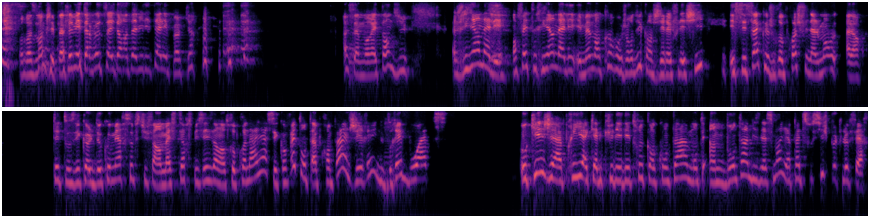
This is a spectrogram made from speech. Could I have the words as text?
heureusement que j'ai pas fait mes tableaux de seuil de rentabilité à l'époque. hein. Ah, ça m'aurait tendu. Rien n'allait. En fait, rien n'allait. Et même encore aujourd'hui, quand j'y réfléchis, et c'est ça que je reproche finalement, alors peut-être aux écoles de commerce, sauf si tu fais un master spécialisé dans l'entrepreneuriat, c'est qu'en fait, on t'apprend pas à gérer une vraie Hmm. boîte. Ok, j'ai appris à calculer des trucs en compta, à monter un, monter un business plan, il n'y a pas de souci, je peux te le faire.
